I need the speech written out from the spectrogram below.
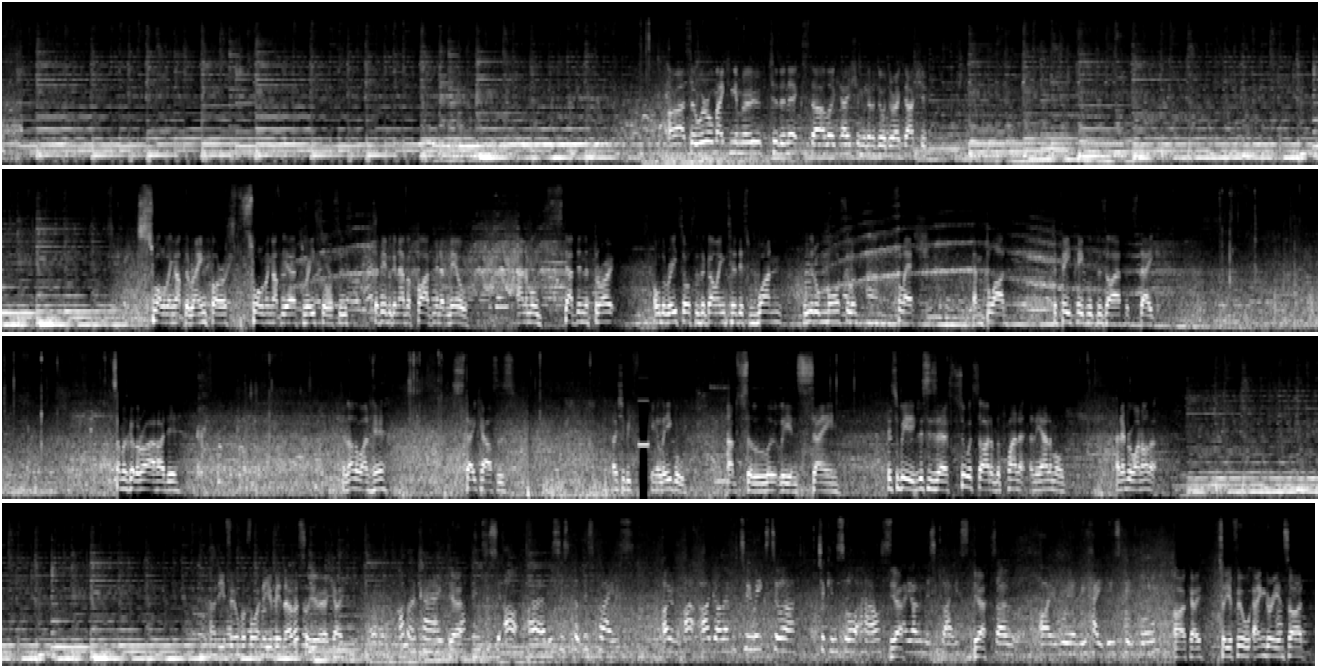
All right, so we're all making a move to the next uh, location. We're going to do a direct action. Swallowing up the rainforest, swallowing up the earth's resources, so people can have a five minute meal. Animals stabbed in the throat, all the resources are going to this one little morsel of flesh and blood to feed people's desire for steak. Someone's got the right idea. Another one here. Steakhouses. They should be illegal. Absolutely insane. This will be this is a suicide of the planet and the animals and everyone on it. How do you feel before? Are you a bit nervous or you're okay? I'm okay. Yeah. I've been to oh, uh, this is this place. I, I, I go every two weeks to a chicken slaughterhouse. Yeah. They own this place. Yeah. So I really hate these people. Oh, okay. So you feel angry inside? Feel,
